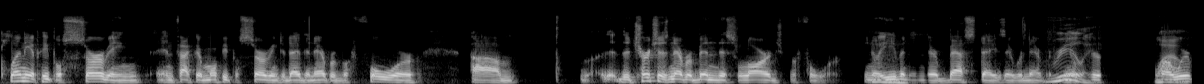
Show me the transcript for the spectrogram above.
plenty of people serving. In fact, there are more people serving today than ever before. Um, the church has never been this large before. You know, mm. even in their best days, they were never. Really? You know, wow. Well, we're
